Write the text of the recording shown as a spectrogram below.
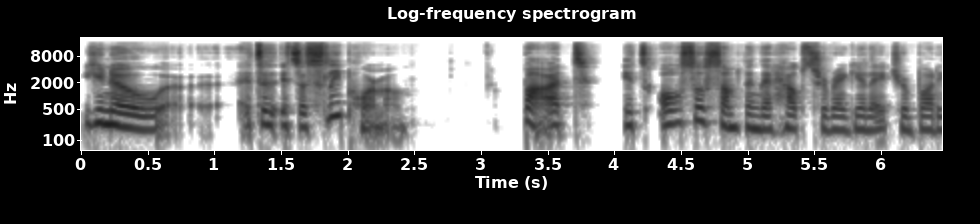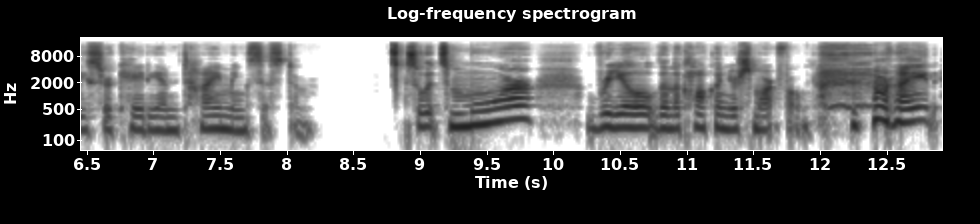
you know, it's a it's a sleep hormone, but it's also something that helps to regulate your body's circadian timing system. So it's more real than the clock on your smartphone, right?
